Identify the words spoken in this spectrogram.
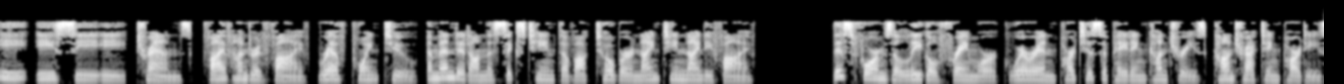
E ECE Trans 505 Rev.2 amended on the 16th of October 1995 this forms a legal framework wherein participating countries contracting parties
